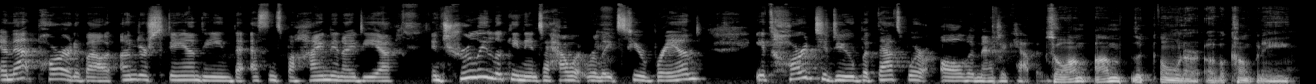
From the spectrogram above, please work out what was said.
And that part about understanding the essence behind an idea and truly looking into how it relates to your brand it's hard to do, but that's where all the magic happens. So I'm I'm the owner of a company.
